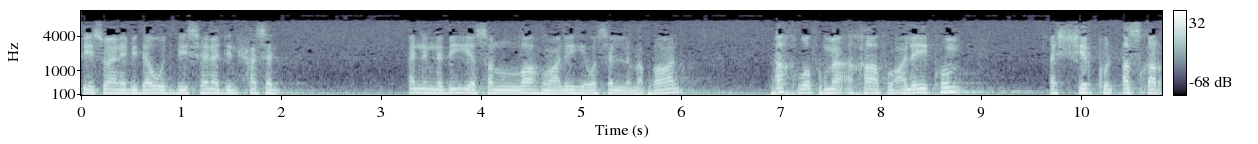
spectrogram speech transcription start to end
في سنن أبي داود بسند حسن أن النبي صلى الله عليه وسلم قال أخوف ما أخاف عليكم الشرك الأصغر.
